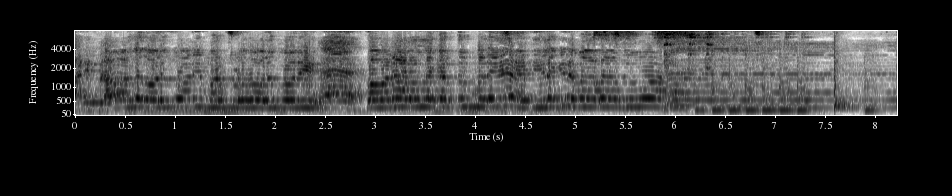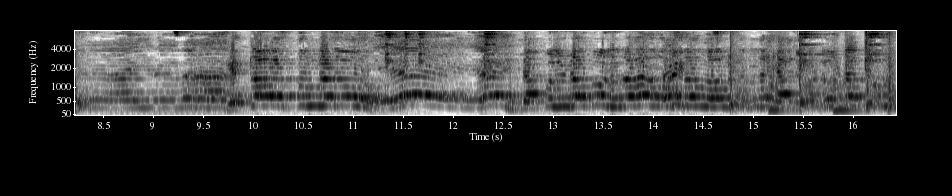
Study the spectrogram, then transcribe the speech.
అని బ్రాహ్మణులు తోలుకొని మంత్రులు తోలుకొని పవనాలలో కత్తున్నదే నీలగిరి మహారాజు. ఎట్లా వస్తున్నాడు? డప్పులు డప్పులు రావు చోటు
